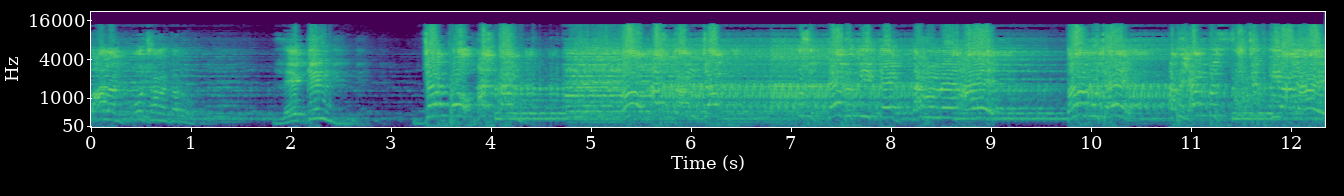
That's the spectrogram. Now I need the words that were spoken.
पालन पोषण करो। लेकिन जब वो अष्टम वो अष्टम जब उस देवकी के कर्म में आए तो मुझे अभिलंब सूचित किया जाए,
